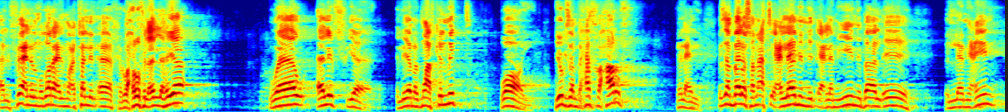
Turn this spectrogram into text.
الفعل المضارع المعتل الآخر وحروف العلة هي واو ألف ياء اللي هي مجموعة في كلمة واي. يجزم بحذف حرف العلة. إذا بقى لو سمعت إعلامي من الإعلاميين بقى الإيه؟ اللامعين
